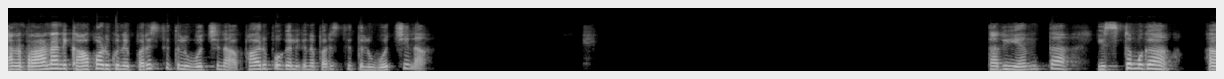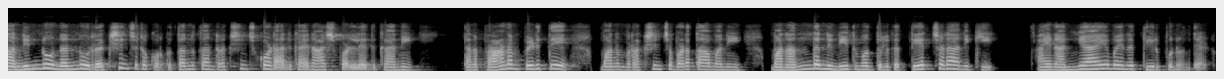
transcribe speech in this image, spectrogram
తన ప్రాణాన్ని కాపాడుకునే పరిస్థితులు వచ్చినా, పారిపోగలిగిన పరిస్థితులు వచ్చినా తను ఎంత ఇష్టముగా నిన్ను నన్ను రక్షించుట కొరకు తను తాను రక్షించుకోవడానికి ఆయన ఆశపడలేదు కానీ, తన ప్రాణం పెడితే మనం రక్షించబడతామని మనందరినీ నీతిమంతులుగా తీర్చడానికి ఆయన అన్యాయమైన తీర్పు నొందాడు.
